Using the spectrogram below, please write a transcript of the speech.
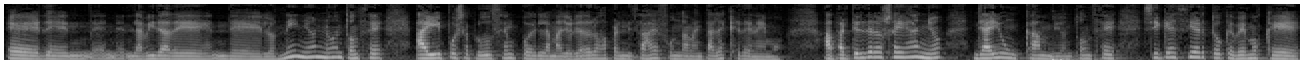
eh, la vida de, los niños, ¿no? Entonces ahí pues se producen pues la mayoría de los aprendizajes fundamentales que tenemos. A partir de los seis años ya hay un cambio. Entonces sí que es cierto que vemos que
